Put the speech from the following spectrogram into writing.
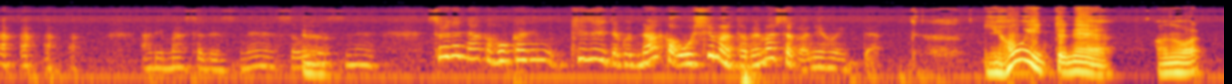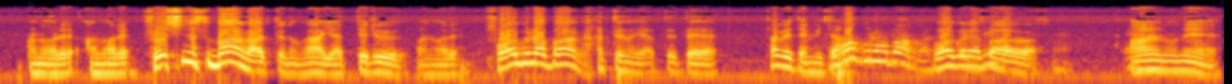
な。ありましたですね、そうですね。それでなんか他に気づいたこと、なんか美味しいもの食べましたか、日本行って。日本行ってね、あの、あのあれ、あのあれ、フレッシュネスバーガーっていうのがやってる、あのあれ、フォアグラバーガーっていうのをやってて、食べてみたフォアグラバーガー？フォアグラバーガーあのね、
